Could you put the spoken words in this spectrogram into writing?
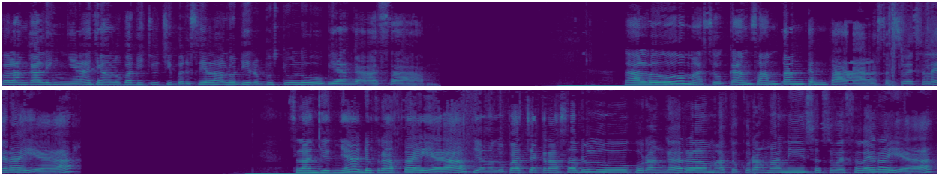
Kolang kalingnya jangan lupa dicuci bersih lalu direbus dulu biar nggak asam. Lalu masukkan santan kental sesuai selera ya. Selanjutnya aduk rata ya. Jangan lupa cek rasa dulu, kurang garam atau kurang manis sesuai selera ya.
